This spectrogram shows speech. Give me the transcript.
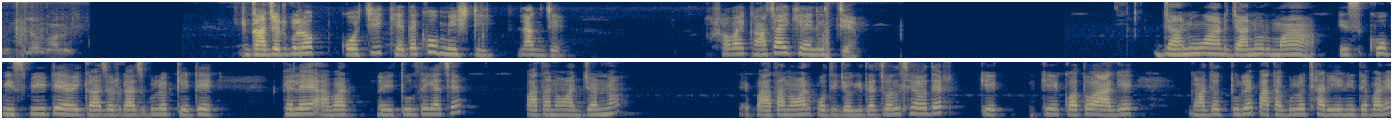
মিষ্টি জল ভালোই। গাজরগুলো কচি খেতে খুব মিষ্টি লাগছে। সবাই কাঁচাই খেয়ে নিচ্ছে। জানু আর জানুর মা ইস, খুব স্পিডে ওই গাজর গাছগুলো কেটে ফেলে আবার এই তুলতে গেছে পাতা নেওয়ার জন্য। পাতা নেওয়ার প্রতিযোগিতা চলছে ওদের। কে কে কত আগে গাজর তুলে পাতাগুলো ছাড়িয়ে নিতে পারে।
